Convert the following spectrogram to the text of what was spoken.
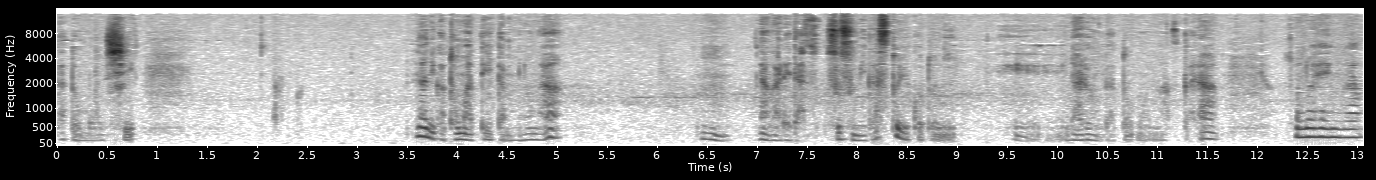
だと思うし何か止まっていたものが、うん、流れ出す進み出すということに、えー、なるんだと思いますからその辺がなん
